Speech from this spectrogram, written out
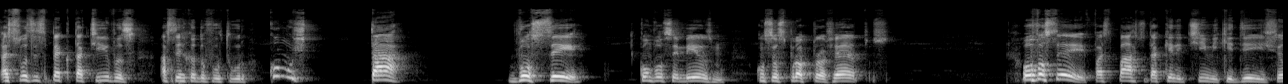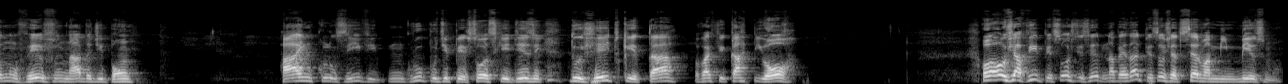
as suas expectativas acerca do futuro. Como está você com você mesmo, com seus próprios projetos? Ou você faz parte daquele time que diz: Eu não vejo nada de bom? Há inclusive um grupo de pessoas que dizem: Do jeito que está, vai ficar pior. Ou eu já vi pessoas dizendo, na verdade, pessoas já disseram a mim mesmo:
